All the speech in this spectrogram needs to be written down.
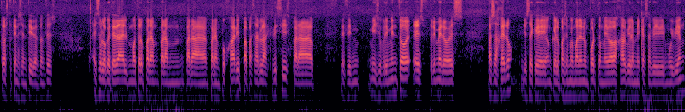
todo esto tiene sentido. Entonces, eso es lo que te da el motor para, para, para, para empujar y para pasar las crisis, para es decir, mi sufrimiento es, primero es pasajero, yo sé que aunque lo pase muy mal en un puerto me va a bajar, voy a en mi casa a vivir muy bien,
